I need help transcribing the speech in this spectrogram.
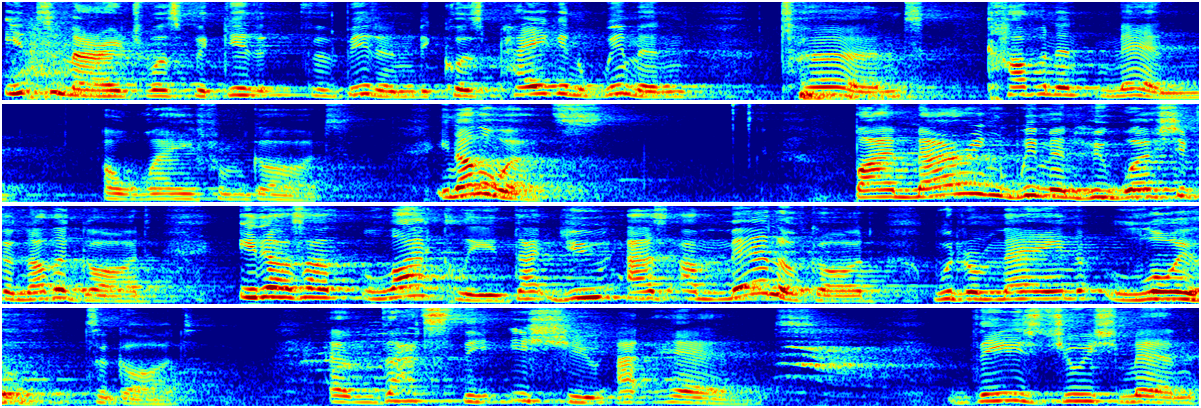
Intermarriage was forbidden because pagan women turned covenant men away from God. In other words, by marrying women who worshipped another God, it is unlikely that you, as a man of God, would remain loyal to God. And that's the issue at hand. These Jewish men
